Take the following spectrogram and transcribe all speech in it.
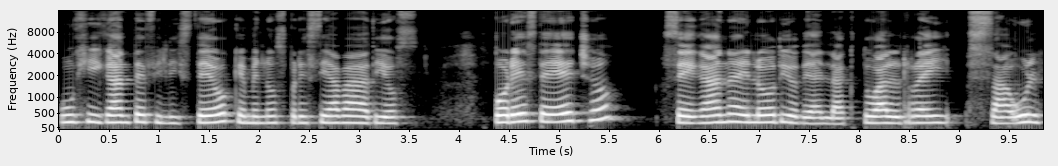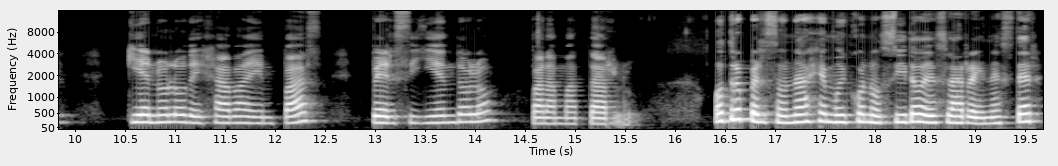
un gigante filisteo que menospreciaba a Dios. Por este hecho, se gana el odio del actual rey Saúl, quien no lo dejaba en paz, persiguiéndolo para matarlo. Otro personaje muy conocido es la reina Esther.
